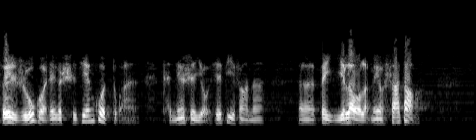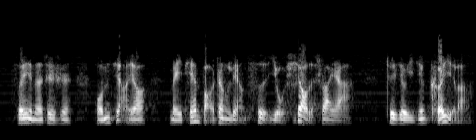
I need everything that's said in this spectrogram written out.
所以，如果这个时间过短，肯定是有些地方呢，呃，被遗漏了，没有刷到。所以呢，这是我们讲要每天保证两次有效的刷牙，这就已经可以了。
